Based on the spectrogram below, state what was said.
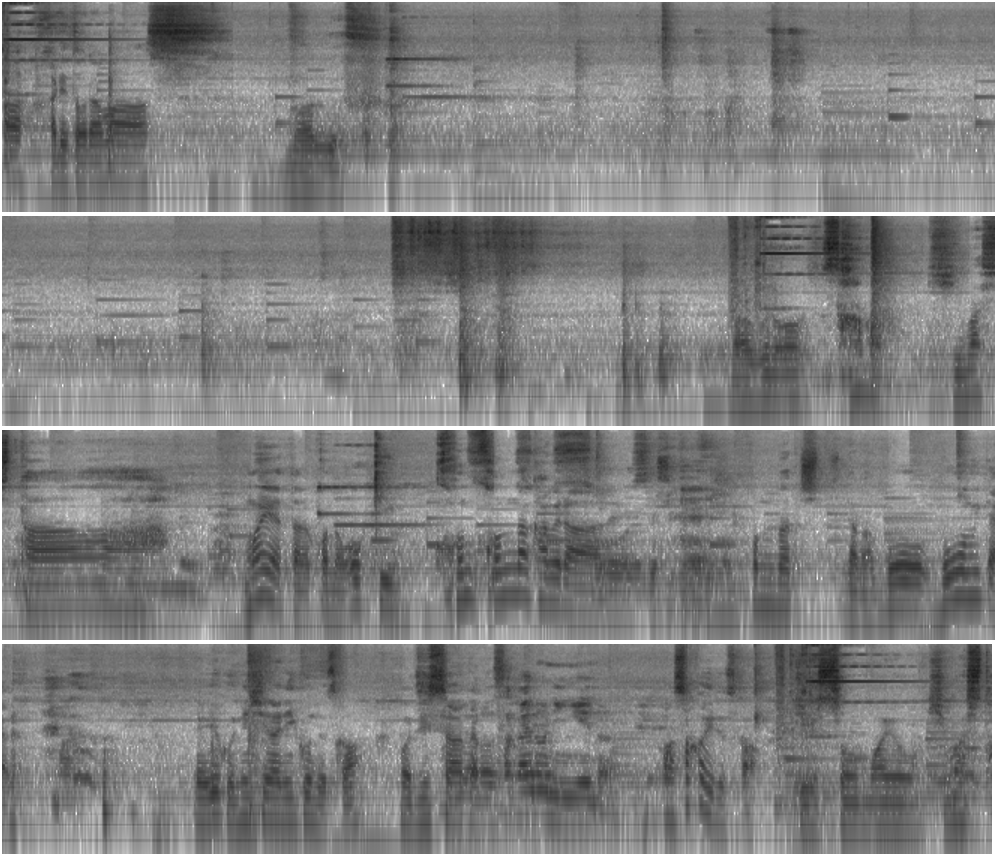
あありがとうございます。マルリフマグロサーモン来ました。前やったらこの大きいこんこんなカメラでですね。こんなちなんか棒棒みたいな。えよく西成行くんですか、まあ、実際あたり。境の人間なんであ堺ですか。ゲソマヨ来ました。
